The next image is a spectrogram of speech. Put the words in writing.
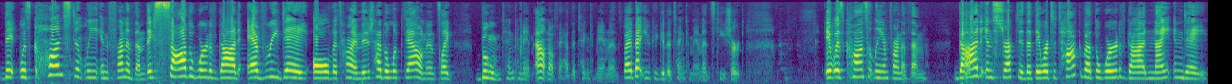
that was constantly in front of them. They saw the Word of God every day, all the time. They just had to look down, and it's like, boom, Ten Commandments. I don't know if they had the Ten Commandments, but I bet you could get a Ten Commandments t shirt. It was constantly in front of them. God instructed that they were to talk about the Word of God night and day,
